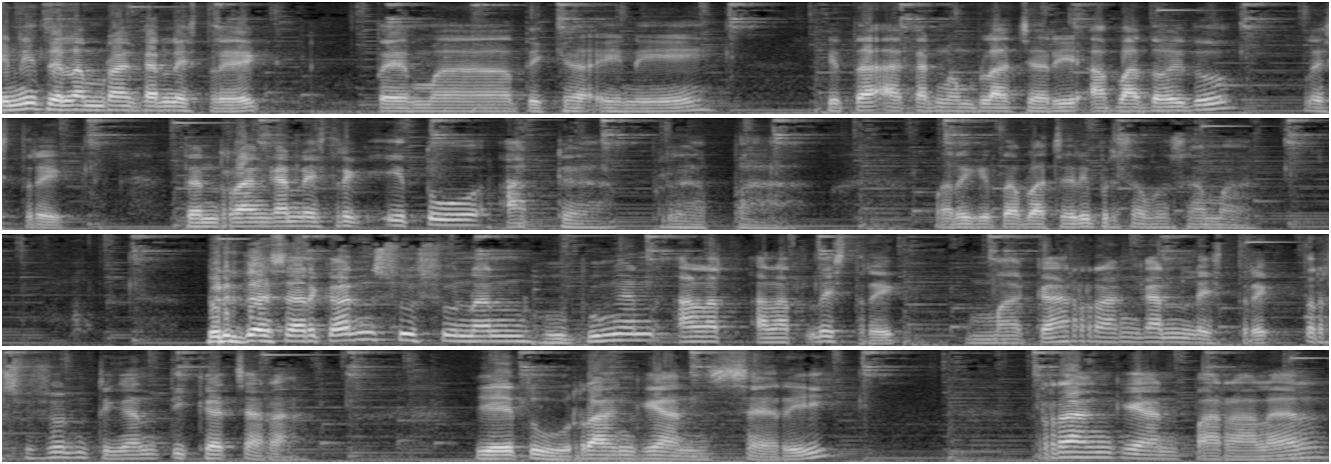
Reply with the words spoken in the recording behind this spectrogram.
Ini dalam rangkaian listrik tema 3 ini kita akan mempelajari apa itu listrik dan rangkaian listrik itu ada berapa? Mari kita pelajari bersama-sama. Berdasarkan susunan hubungan alat-alat listrik, maka rangkaian listrik tersusun dengan tiga cara, yaitu rangkaian seri, rangkaian paralel,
